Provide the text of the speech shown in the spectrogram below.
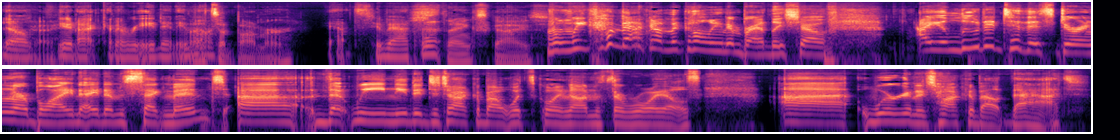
No, okay. you're not gonna read anymore. That's a bummer. Yeah, it's too bad. Thanks, guys. When we come back on the Colleen and Bradley show, I alluded to this during our blind items segment uh, that we needed to talk about what's going on with the Royals. Uh, we're going to talk about that.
